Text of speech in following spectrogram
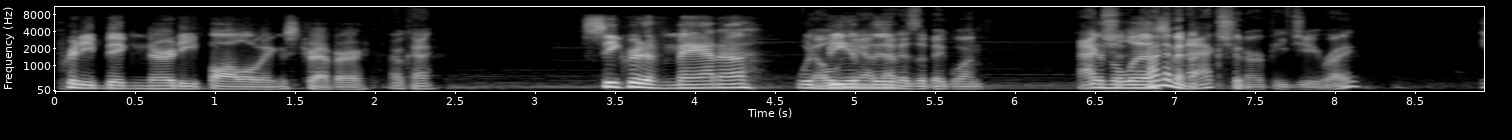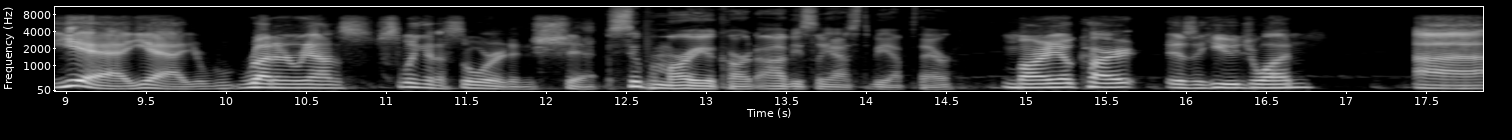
pretty big nerdy followings. Trevor, Okay. Secret of Mana would oh, be yeah, in the that is a big one. Action, kind of an action RPG, right? yeah, yeah. You're running around swinging a sword and shit. Super Mario Kart obviously has to be up there. Mario Kart is a huge one. Uh,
